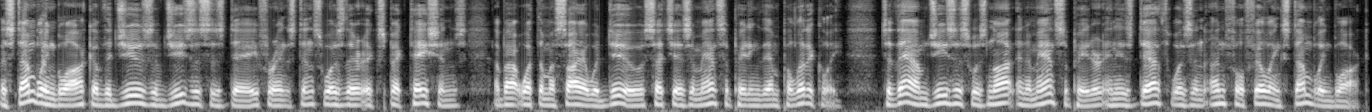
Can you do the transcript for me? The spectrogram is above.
A stumbling block of the Jews of Jesus' day, for instance, was their expectations about what the Messiah would do, such as emancipating them politically. To them, Jesus was not an emancipator, and his death was an unfulfilling stumbling block.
